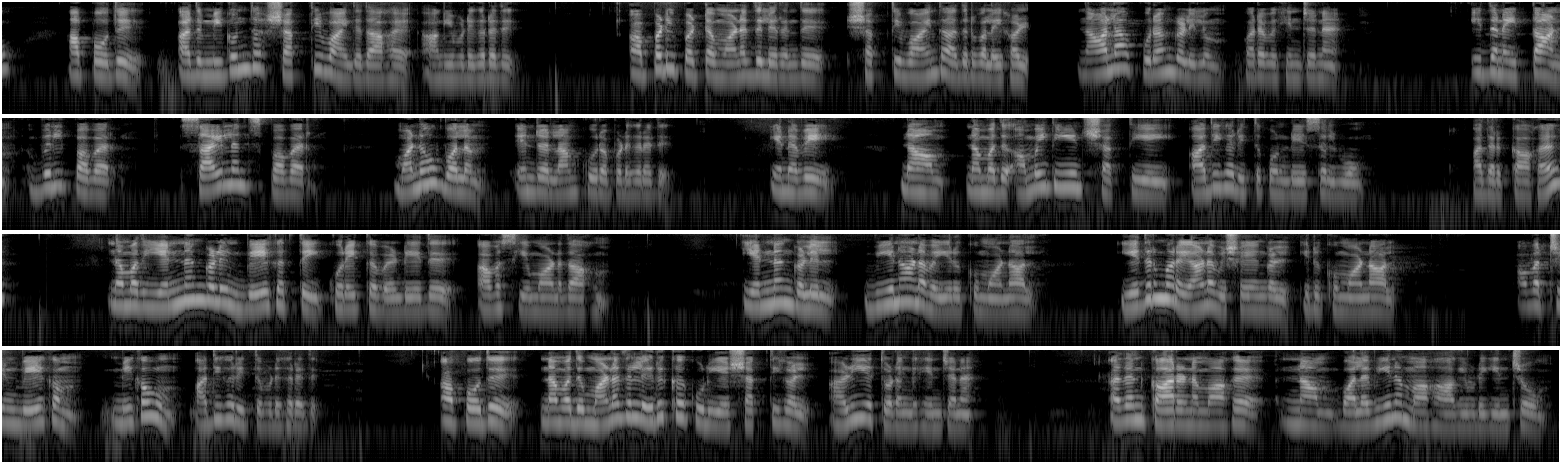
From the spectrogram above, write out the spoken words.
அப்போது அது மிகுந்த சக்தி வாய்ந்ததாக ஆகிவிடுகிறது. அப்படிப்பட்ட மனதிலிருந்து சக்தி வாய்ந்த அதிர்வலைகள் நாலா புறங்களிலும் பரவுகின்றன. இதனைத்தான் வில் பவர் சைலன்ஸ் பவர் மனோபலம் என்றெல்லாம் கூறப்படுகிறது. எனவே நாம் நமது அமைதியின் சக்தியை அதிகரித்து கொண்டே செல்வோம். அதற்காக நமது எண்ணங்களின் வேகத்தை குறைக்க வேண்டியது அவசியமானதாகும். எண்ணங்களில் வீணானவை இருக்குமானால் எதிர்மறையான விஷயங்கள் இருக்குமானால் அவற்றின் வேகம் மிகவும் அதிகரித்து விடுகிறது. அப்போது நமது மனதில் இருக்கக்கூடிய சக்திகள் அழியத் தொடங்குகின்றன. அதன் காரணமாக நாம் பலவீனமாக ஆகிவிடுகின்றோம்.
